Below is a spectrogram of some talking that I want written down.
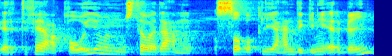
ارتفاع قوية من مستوى دعمه السابق ليه عند الجنيه 40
